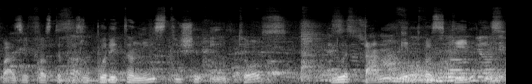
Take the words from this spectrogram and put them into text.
quasi fast ein bisschen puritanistischen Ethos nur dann etwas gilt,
